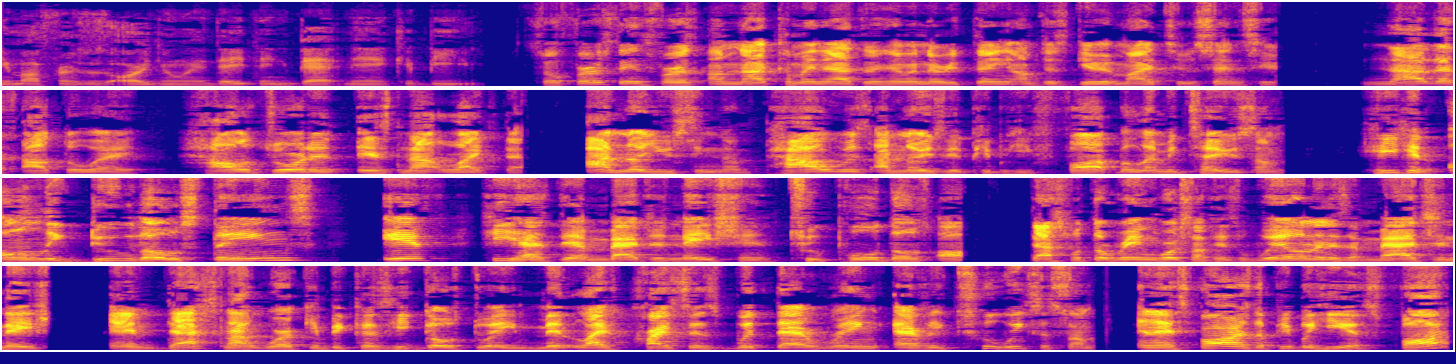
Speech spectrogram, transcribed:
and my friends was arguing. They think Batman could beat. So first things first, I'm not coming after him and everything. I'm just giving my two cents here. Now that's out the way, Hal Jordan is not like that. I know you've seen them powers. I know you see the people he fought, but let me tell you something. He can only do those things if he has the imagination to pull those off. That's what the ring works off his will and his imagination. And that's not working because he goes through a midlife crisis with that ring every two weeks or something. And as far as the people he has fought,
